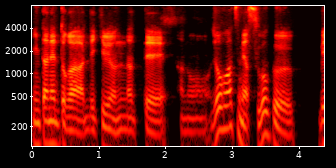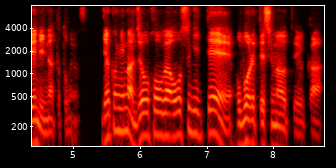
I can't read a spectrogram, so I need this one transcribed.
インターネットができるようになって、あの、情報集めはすごく便利になったと思います。逆にまあ情報が多すぎて溺れてしまうというか、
